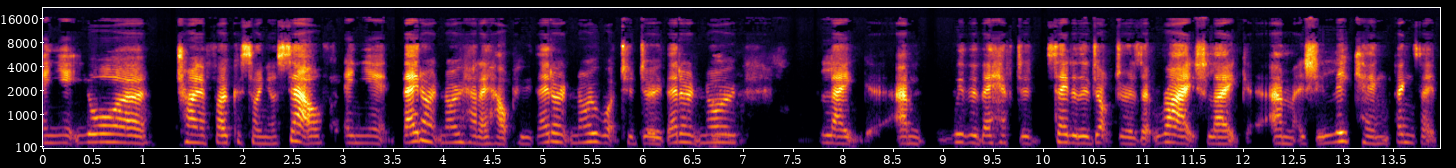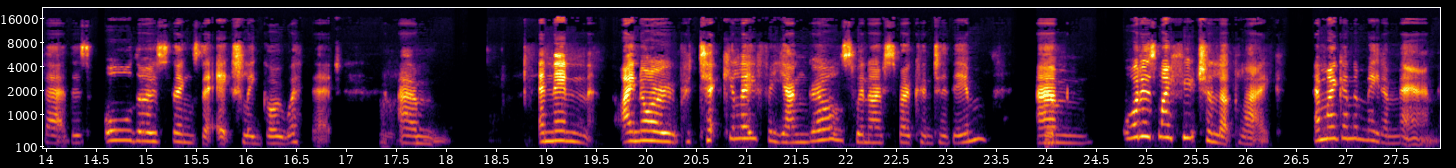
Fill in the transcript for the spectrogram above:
and yet you're trying to focus on yourself, and yet they don't know how to help you. They don't know what to do. They don't know like um, whether they have to say to the doctor, is it right? Like, um, is she leaking? Things like that. There's all those things that actually go with it. Mm. Um, and then I know, particularly for young girls, when I've spoken to them, um, what does my future look like? Am I going to meet a man?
